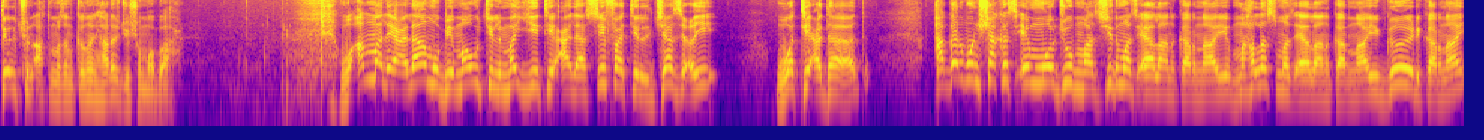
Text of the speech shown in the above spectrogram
تیٚلہِ چھُنہٕ اَتھ منٛز کٕہٕنۍ حرج یہِ چھُ مُباح۔ وۄنۍ عمل علامُ بہِ موتِل میتہِ علیٰ صِفتِل اگر وۄنۍ شخص اَمہِ موٗجوٗب مسجِد منٛز اعلان کرنایہِ، محلس منٛز اعلان کرنایہِ، گٲڑۍ کرنایہِ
